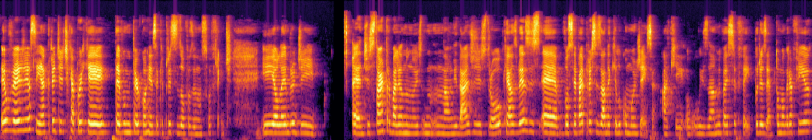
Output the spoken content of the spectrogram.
eu vejo assim, acredite que é porque teve uma intercorrência que precisou fazer na sua frente. E eu lembro de, é, de estar trabalhando no- na unidade de stroke, que às vezes é, você vai precisar daquilo como urgência. Aqui, o, o exame vai ser feito. Por exemplo, tomografia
